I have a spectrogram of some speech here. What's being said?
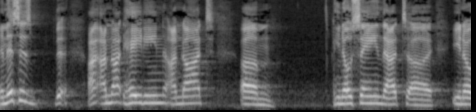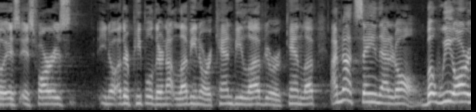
And this is I, am not hating. I'm not, um, you know, saying that, uh, you know, as, as far as, you know, other people, they're not loving or can be loved or can love. I'm not saying that at all. But we are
